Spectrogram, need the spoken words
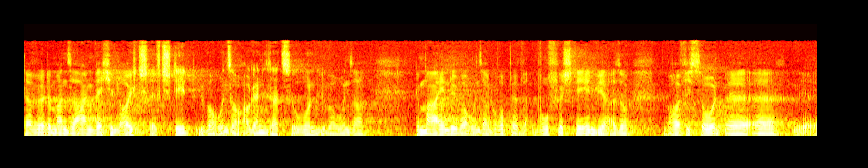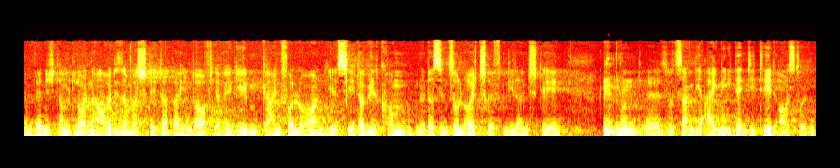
Da würde man sagen, welche Leuchtschrift steht über unsere Organisation, über unsere Gemeinde, über unsere Gruppe, wofür stehen wir? Also häufig so, äh, äh, wenn ich da mit Leuten arbeite, die sagen, was steht da bei Ihnen drauf? Ja, wir geben keinen verloren, hier ist jeder willkommen. Ne, das sind so Leuchtschriften, die dann stehen und äh, sozusagen die eigene Identität ausdrücken.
